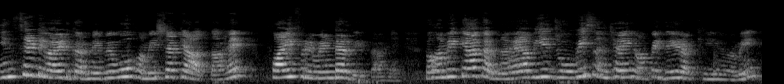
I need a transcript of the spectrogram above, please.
इनसे डिवाइड करने पे वो हमेशा क्या आता है? फाइव रिमाइंडर देता है। तो हमें क्या करना है? अब ये जो भी संख्या यहाँ पे दे रखी है हमें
